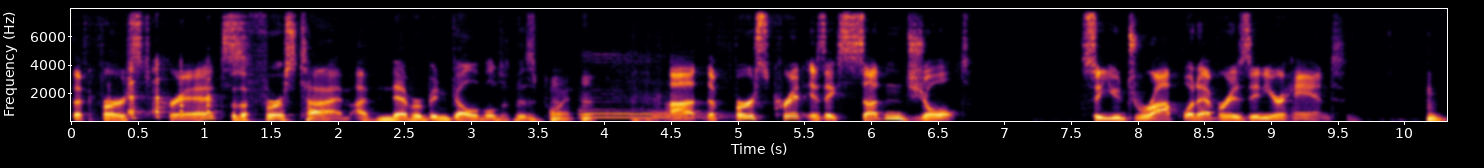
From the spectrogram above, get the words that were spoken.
the first crit. For the first time, I've never been gullible to this point. Uh, the first crit is a sudden jolt So you drop whatever is in your hand.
